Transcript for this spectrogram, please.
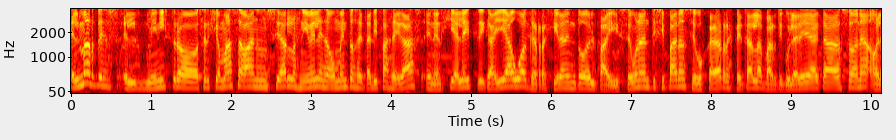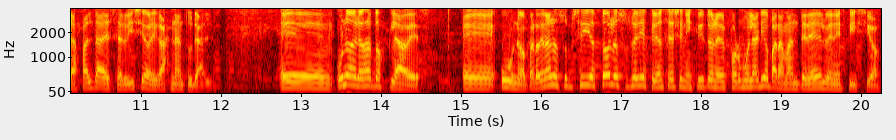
el martes el ministro Sergio Massa va a anunciar los niveles de aumentos de tarifas de gas, energía eléctrica y agua que regirán en todo el país. Según anticiparon, se buscará respetar la particularidad de cada zona o la falta de servicio del gas natural. Eh, uno de los datos claves. Eh, uno, perderán los subsidios todos los usuarios que no se hayan inscrito en el formulario para mantener el beneficio.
